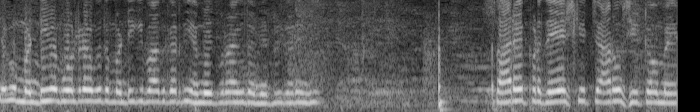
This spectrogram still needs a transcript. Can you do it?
देखो, मंडी में बोल रहे होंगे तो मंडी की बात कर दी, हमीरपुर आएँगे तो हमीरपुर करेंगे। सारे प्रदेश के चारों सीटों में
